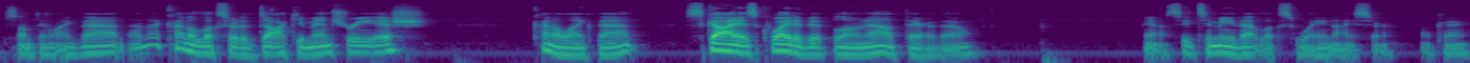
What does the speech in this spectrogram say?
something like that. And that kind of looks sort of documentary-ish, kind of like that. Sky is quite a bit blown out there, though. Yeah, see, to me, that looks way nicer, okay?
